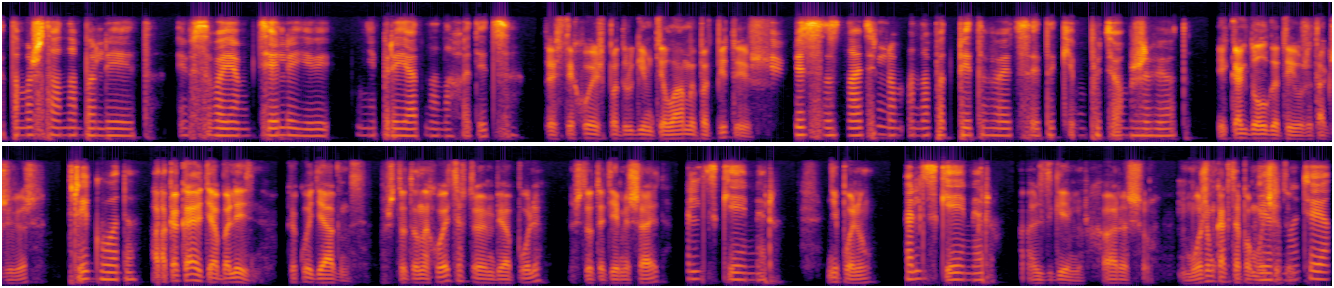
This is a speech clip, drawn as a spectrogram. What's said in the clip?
Потому что она болеет, и в своем теле ей неприятно находиться. То есть ты ходишь по другим телам и подпитываешь? В бессознательном она подпитывается и таким путем живет. И как долго ты уже так живешь? Три года. А какая у тебя болезнь? Какой диагноз? Что-то находится в твоем биополе? Что-то тебе мешает? Альцгеймер. Не понял. Альцгеймер. Альцгеймер. Хорошо. Можем как-то помочь? Вернуть ее.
